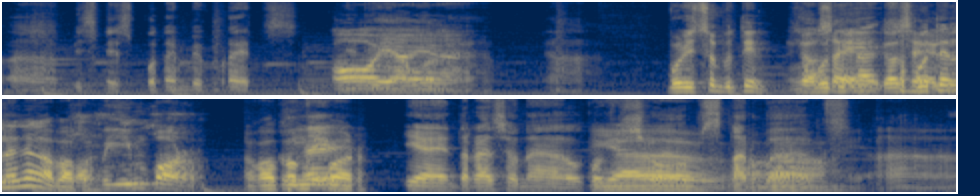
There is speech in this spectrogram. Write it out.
eh, bisnis food and beverage. Oh, Jadi iya, awalnya. Boleh sebutin? Nggak Sebutin, usah, ya? Nggak usah sebutin ya? aja nggak apa-apa. Kopi impor. Kopi Kopi. impor. Ya internasional coffee Ya, shop oh, Starbucks. iya. Eh,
